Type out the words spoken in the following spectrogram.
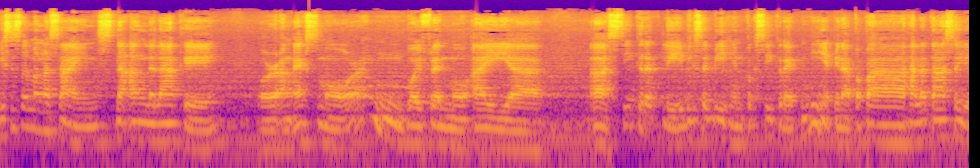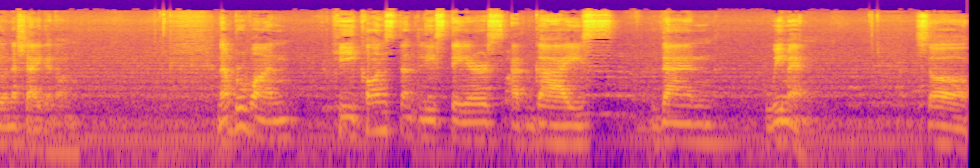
isa sa mga signs na ang lalaki or ang ex mo or ang boyfriend mo ay ah, ah, secretly, ibig sabihin pag secret, hindi niya pinapapahalata sa iyo na siya ay ganon. Number one, he constantly stares at guys than women. So,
